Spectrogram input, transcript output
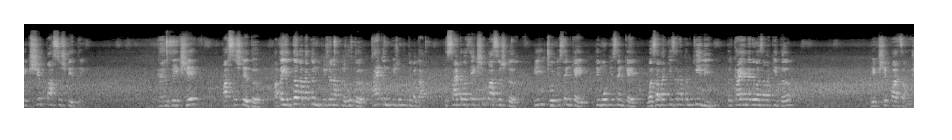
एकशे पासष्ट येते. काय होतं? एकशे पासष्ट येतं. आता इथं बघा कन्फ्युजन आपलं होतं. काय कन्फ्युजन होतं बघा? की साठ वाजा एकशे पासष्ट ही छोटी संख्या आहे ती मोठी संख्या आहे. वजाबाकी जर आपण केली तर काय येणार आहे वजाबाकी इथं? एकशे पाच अंश.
